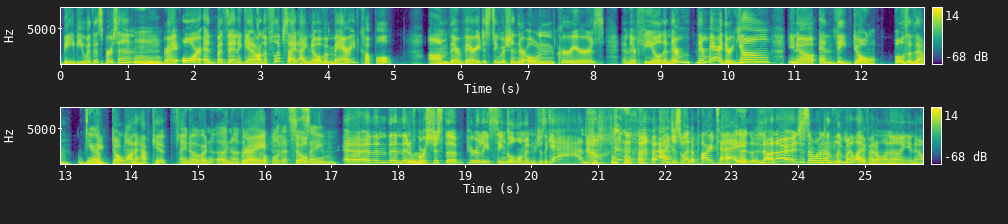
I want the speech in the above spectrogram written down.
baby with this person Mm. right or and but then again on the flip side i know of a married couple um, they're very distinguished in their own careers and their field, and they're they're married. They're young, you know, and they don't. Both of them, Yeah. they don't want to have kids, I know of an, another right? couple that's so, the same. Uh, and then then then of course just the purely single woman who's just like, yeah, no, I just want to party. no, no, I just don't want to live my life. I don't want to, you know,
